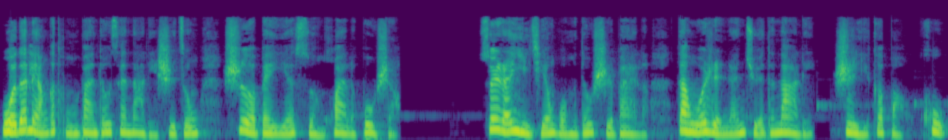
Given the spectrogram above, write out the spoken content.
我的两个同伴都在那里失踪，设备也损坏了不少。”虽然以前我们都失败了，但我仍然觉得那里是一个宝库，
